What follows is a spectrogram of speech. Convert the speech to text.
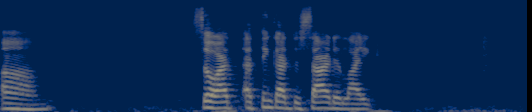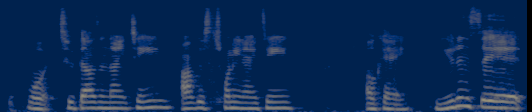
Um, so I I think I decided like what 2019 August 2019. Okay, you didn't say it.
